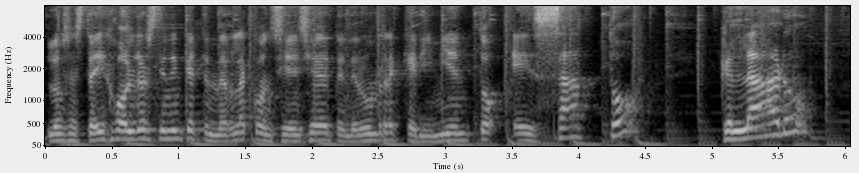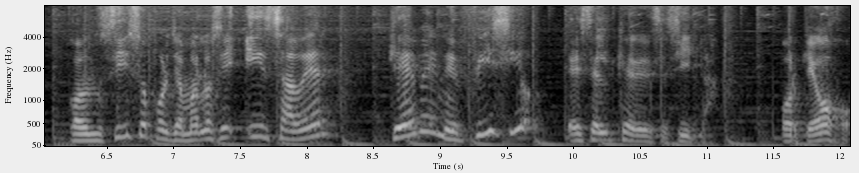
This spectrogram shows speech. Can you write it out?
los stakeholders tienen que tener la conciencia de tener un requerimiento exacto, claro, conciso, por llamarlo así, y saber qué beneficio es el que necesita. Porque, ojo,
